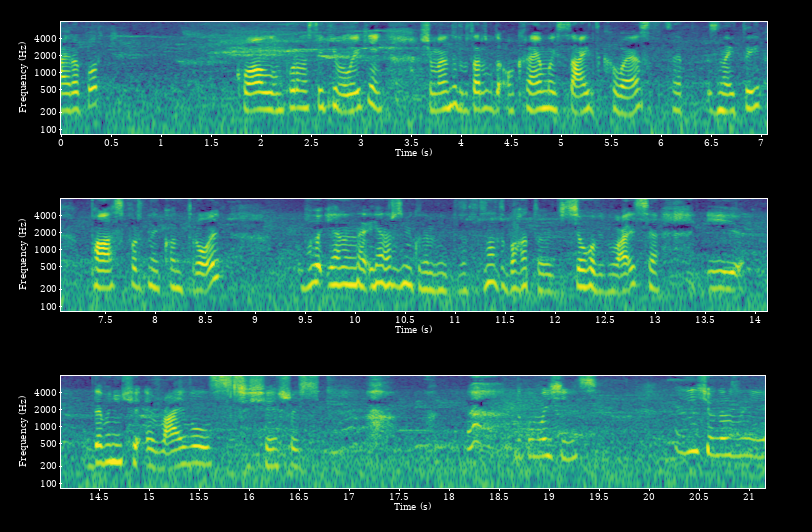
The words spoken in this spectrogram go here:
Аеропорт Куала-Лумпур настільки великий, що в мене тут зараз буде окремий сайт-квест. Це знайти паспортний контроль. Бо я не, я не розумію, куди мені надто багато всього відбувається. І де вонючі arrivals чи ще щось. Допоможіть. Я нічого не розумію.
